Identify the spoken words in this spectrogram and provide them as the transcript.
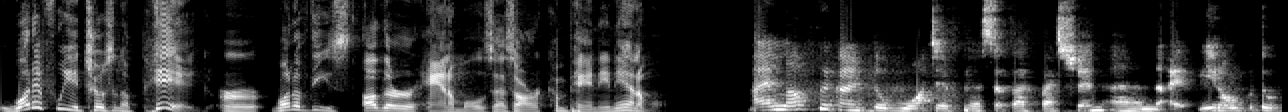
what if we had chosen a pig or one of these other animals as our companion animal? I love the kind of the what ifness of that question, and I, you know the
